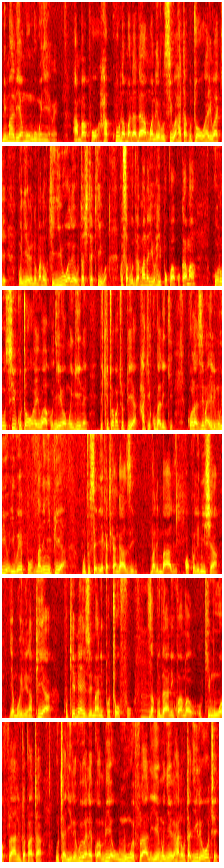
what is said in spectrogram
ni mali ya Mungu mwenyewe, ambapo hakuna mwanadamu anayeruhusiwa hata kutoa uhai wake mwenyewe. Ndio maana ukijiua leo utashtakiwa, kwa sababu dhamana hiyo haipo kwako. Kama huruhusiwi kutoa uhai wako, je, wa mwingine? Ni kitu ambacho pia hakikubaliki. Kwa lazima elimu hiyo iwepo, na ninyi pia mtusaidie katika ngazi mbalimbali kwa kuelimisha jambo hili na pia kukemea hizo imani potofu mm. za kudhani kwamba ukimuua fulani utapata utajiri. Huyo anayekwambia umuue fulani, yeye mwenyewe hana utajiri wote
